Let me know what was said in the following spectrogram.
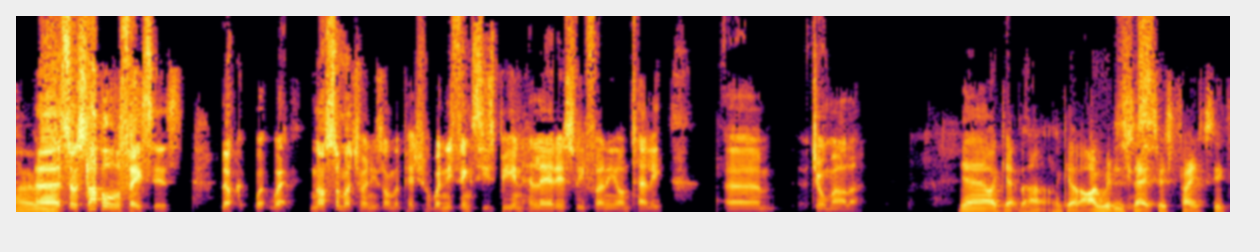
Um, Uh, so slap over faces. Look, w- w- not so much when he's on the pitch, but when he thinks he's being hilariously funny on telly. Um, Joe Marler. yeah, I get that. I get that. I wouldn't say it to his face. he'd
